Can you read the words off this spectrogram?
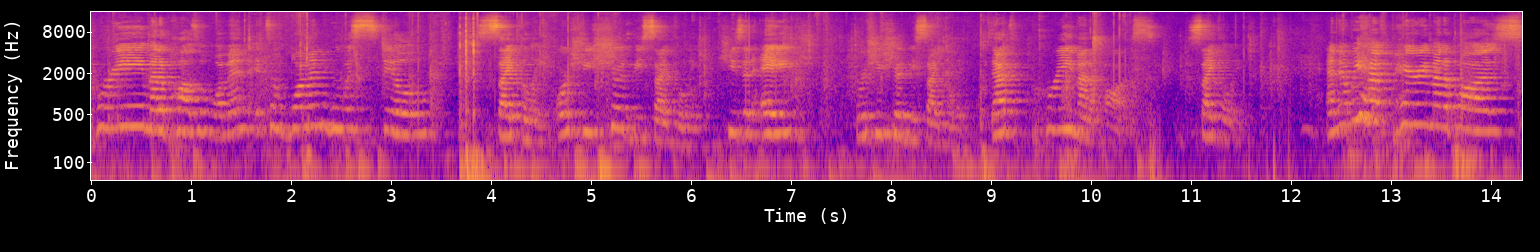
premenopausal woman? It's a woman who is still cycling, or she should be cycling. She's an age where she should be cycling. That's premenopause, cycling. And then we have perimenopause,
